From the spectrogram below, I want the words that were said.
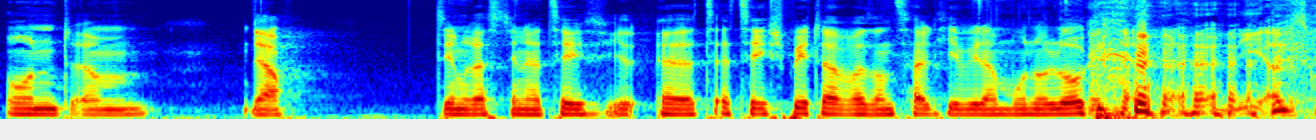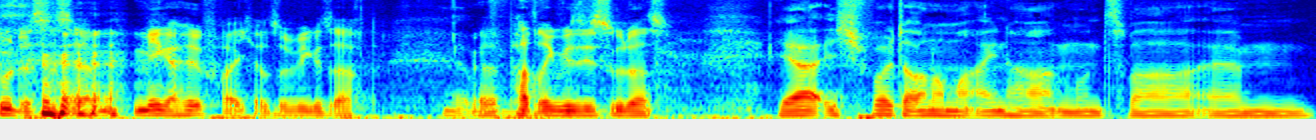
Und ähm, ja, den Rest, den erzähle ich, äh, erzähl ich später, weil sonst halt hier wieder ein Monolog. nee, alles gut, das ist ja mega hilfreich, also wie gesagt. Ja, äh, Patrick, wie siehst du das? Ja, ich wollte auch nochmal einhaken und zwar ähm,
